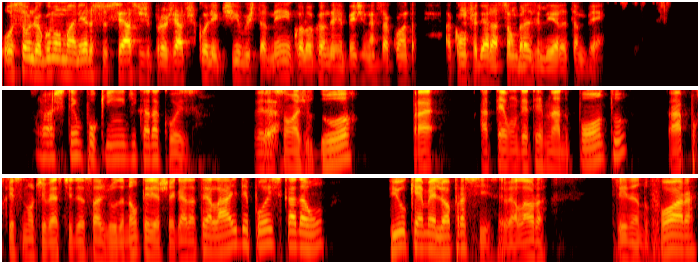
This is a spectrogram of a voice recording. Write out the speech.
ou são de alguma maneira sucessos de projetos coletivos também, colocando de repente nessa conta a Confederação Brasileira também? Eu acho que tem um pouquinho de cada coisa. A federação é. ajudou para até um determinado ponto, tá? Porque se não tivesse tido essa ajuda, não teria chegado até lá, e depois cada um viu o que é melhor para si. Você vê a Laura treinando fora,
